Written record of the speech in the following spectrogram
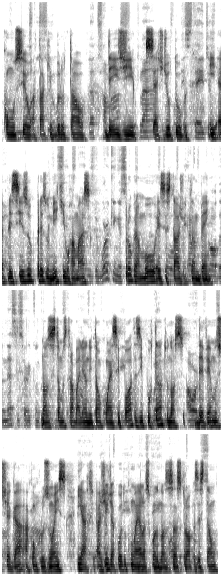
com o seu ataque brutal desde 7 de outubro. E é preciso presumir que o Hamas programou esse estágio também. Nós estamos trabalhando então com essa hipótese e, portanto, nós devemos chegar a conclusões e agir de acordo com elas quando nossas tropas estão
